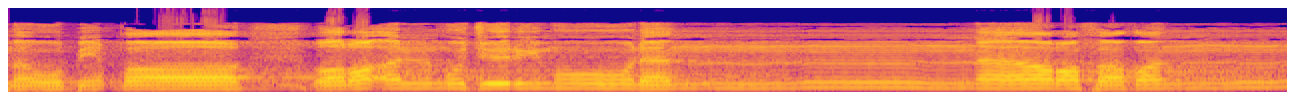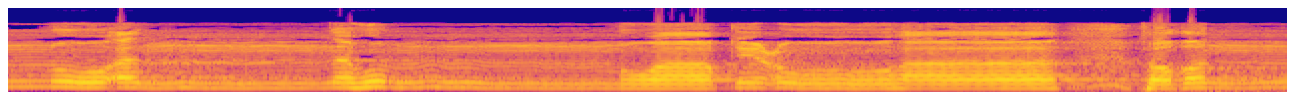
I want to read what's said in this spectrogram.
موبقا ورأى المجرمون النار فظنوا أنهم مواقعوها فظنوا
